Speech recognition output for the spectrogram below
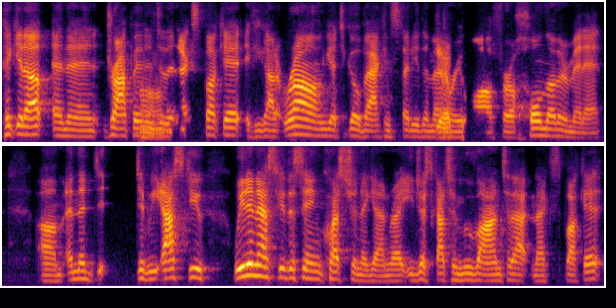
pick it up and then drop it into uh-huh. the next bucket. If you got it wrong, you had to go back and study the memory yep. wall for a whole nother minute. Um, and then d- did we ask you? We didn't ask you the same question again, right? You just got to move on to that next bucket.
